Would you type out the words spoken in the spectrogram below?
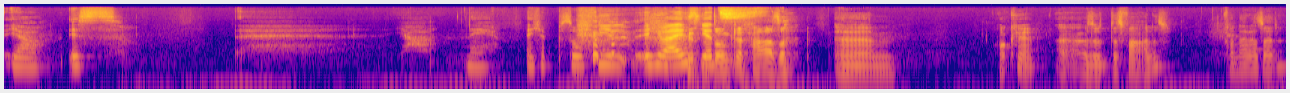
ja, ist. äh, Ja, nee. Ich habe so viel. Ich weiß ist eine jetzt. dunkle Phase. Ähm, okay, also das war alles von deiner Seite?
